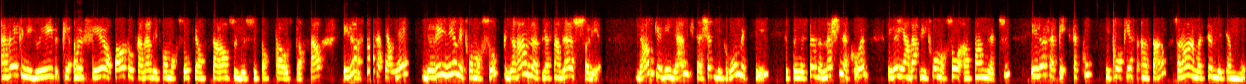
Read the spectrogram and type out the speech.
avec une aiguille, puis un fil, on passe au travers des trois morceaux, puis on sort sur le dessus, puis on passe, puis on sort. Et là, ça, ça permet de réunir les trois morceaux, puis de rendre l'assemblage solide. Donc, il y a des dames qui s'achètent des gros métiers. C'est une espèce de machine à coudre. Et là, ils embarquent les trois morceaux ensemble là-dessus. Et là, ça, ça coupe les trois pièces ensemble selon un motif déterminé.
